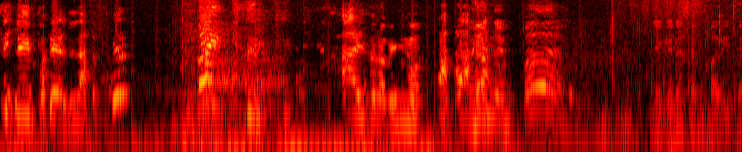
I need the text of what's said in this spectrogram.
Si le disparé el láser. ¡Ay! ¡Ah, hizo lo mismo! ¡Hay una espada! Yo quiero esa espadita.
